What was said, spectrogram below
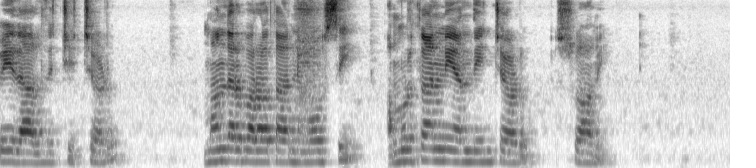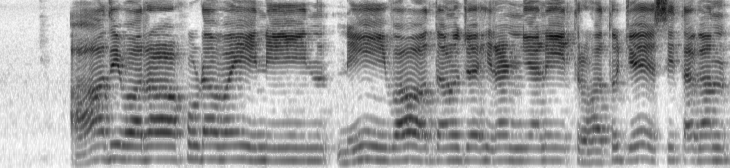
వేదాలు తెచ్చిచ్చాడు మందర పర్వతాన్ని మోసి అమృతాన్ని అందించాడు స్వామి. ఆదివరాహుడవై నీ నీవాదనుజ హిరణ్య నేతృహతు చేసి తగన్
